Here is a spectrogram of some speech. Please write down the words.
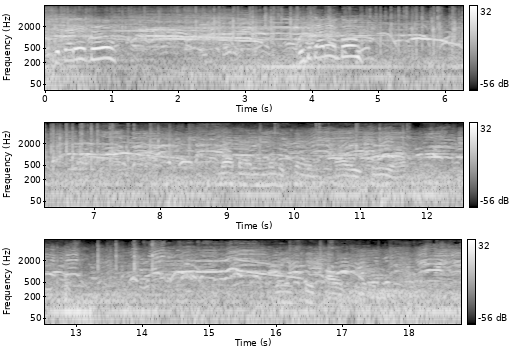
Let's get that in, boo. We get that in, boo. Now batting number 10, Ali Korea. Wayne State College committed.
